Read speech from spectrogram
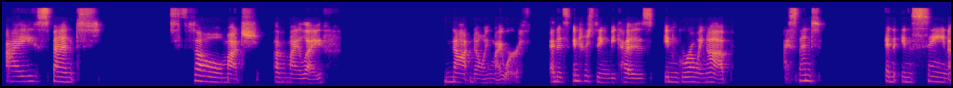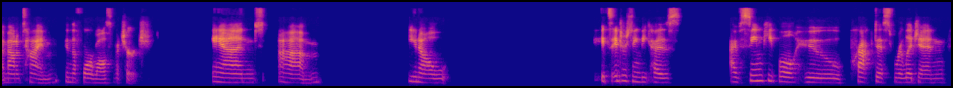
I spent so much of my life not knowing my worth. And it's interesting because in growing up, I spent an insane amount of time in the four walls of a church. And, um, you know, it's interesting because I've seen people who practice religion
